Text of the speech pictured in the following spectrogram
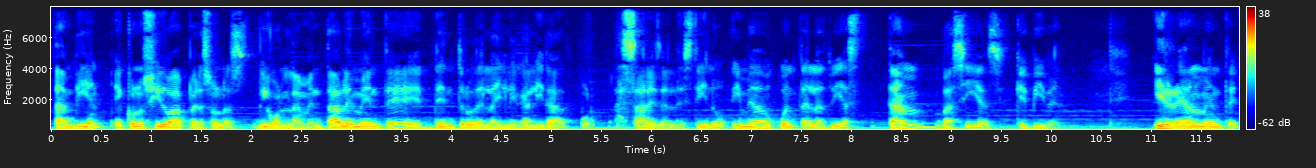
También he conocido a personas, digo lamentablemente, dentro de la ilegalidad por azares del destino y me he dado cuenta de las vías tan vacías que viven. Y realmente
